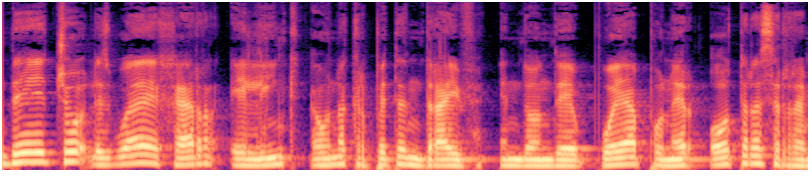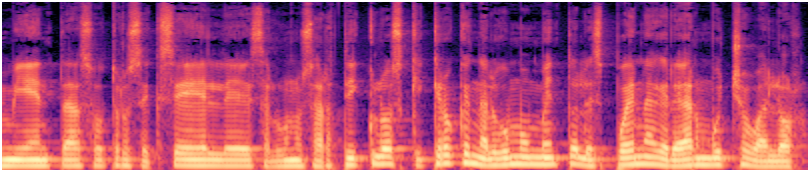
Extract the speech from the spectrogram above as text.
De hecho, les voy a dejar el link a una carpeta en Drive en donde voy a poner otras herramientas, otros Exceles, algunos artículos que creo que en algún momento les pueden agregar mucho valor.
